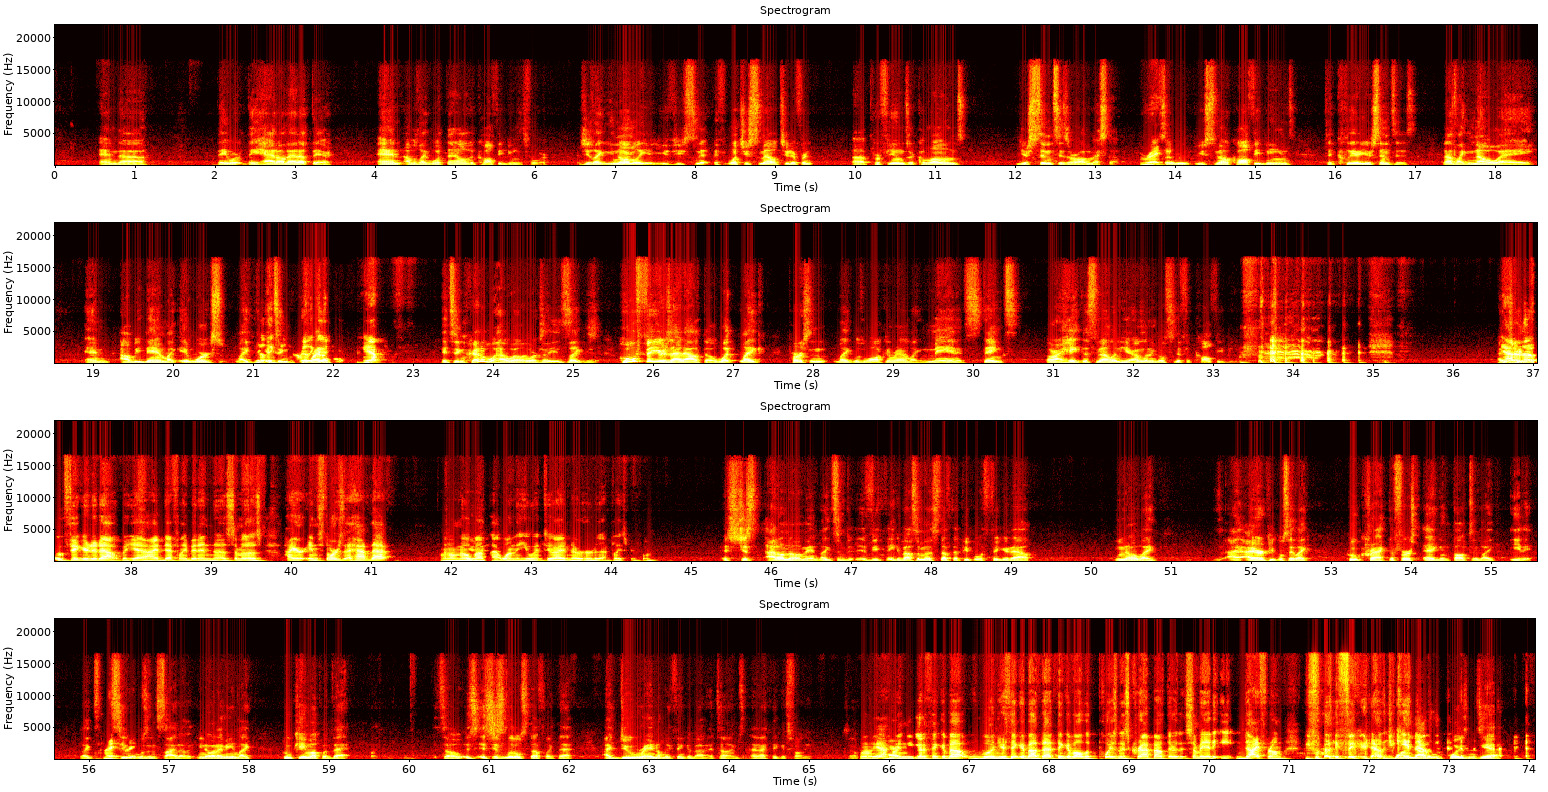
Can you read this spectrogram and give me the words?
and uh, they were they had all that up there, and I was like, what the hell are the coffee beans for? And she's like, you normally if you sniff if once you smell two different uh, perfumes or colognes, your senses are all messed up. Right. So you, you smell coffee beans to clear your senses. And I was like, no way. And I'll be damned, like it works like Really it's good- really good. incredible. yep. It's incredible how well it works. It's like who figures that out though? What like person like was walking around like, man, it stinks, or I hate the smell in here. I'm gonna go sniff a coffee bean. yeah, I don't know who figured it out, but yeah, I've definitely been in uh, some of those higher in stores that have that. I don't know Yeah. about that one that you went to. I had never heard of that place before. it's just I don't know, man. Like some, if you think about some of the stuff that people have figured out, you know, like I, I heard people say like, who cracked the first egg and thought to like eat it, like Right, see what was inside of it. You know what I mean? Like who came up with that? So it's it's just little stuff like that. I do randomly think about at times, and I think it's funny. So Well, yeah, right. and you got to think about when you're thinking about that. Think of all the poisonous crap out there that somebody had to eat and die from before they figured out you find can't out it was poisonous. Yeah,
